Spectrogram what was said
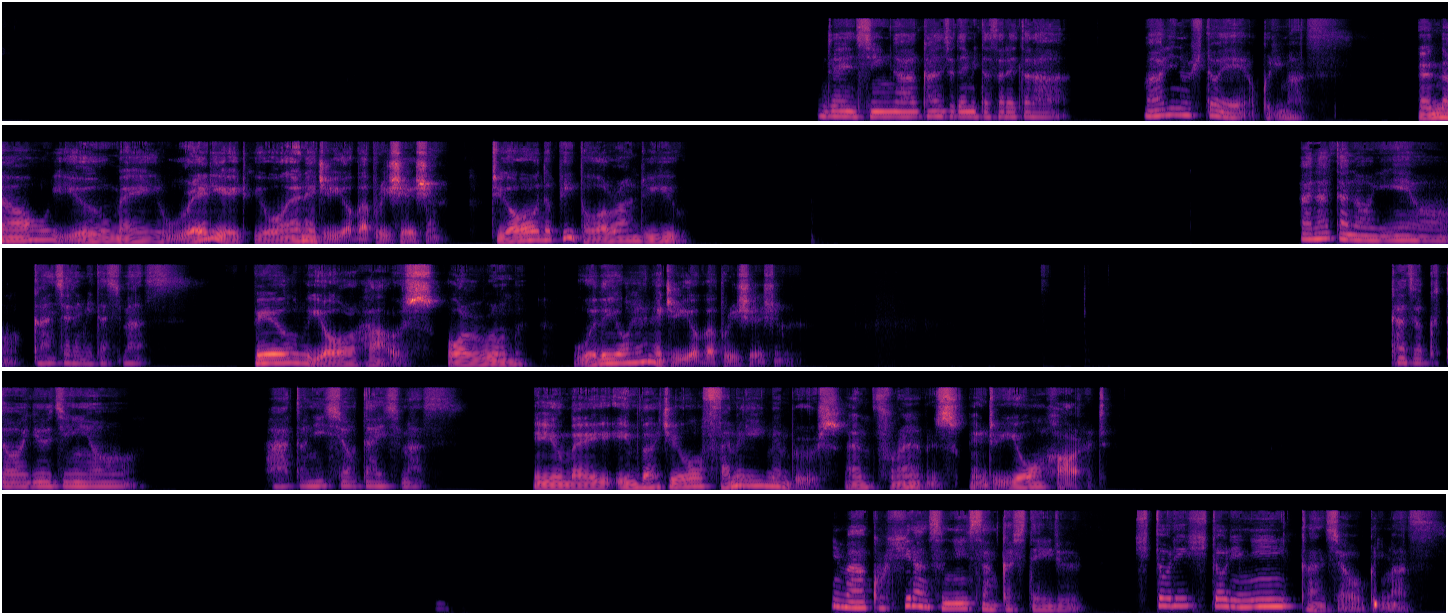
全身が感謝で満たされたら、周りの人へ送ります。 And now you may radiate your energy of appreciation to all the people around you. あなたの家を感謝で満たします。 Fill your house or room with your energy of appreciation. 家族と友人をハートに招待します。You may invite your family members and friends into your heart. 今、コヒランスに参加している一人一人に感謝を送ります。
